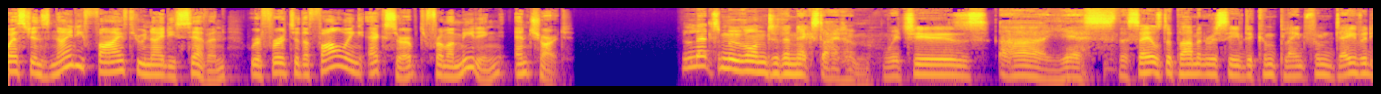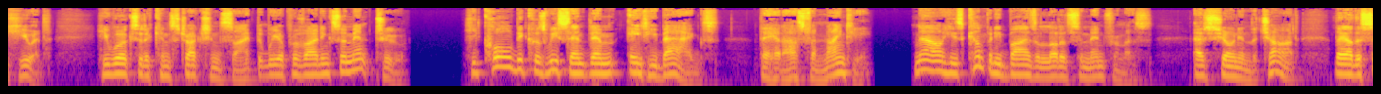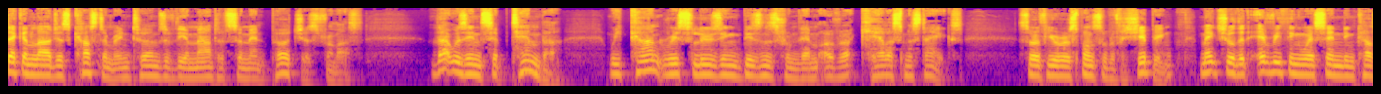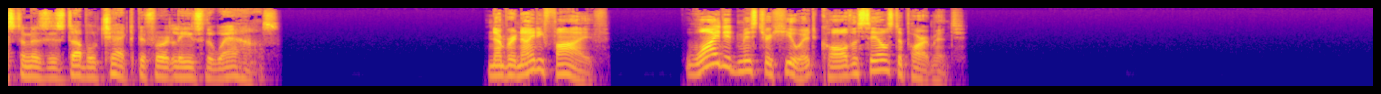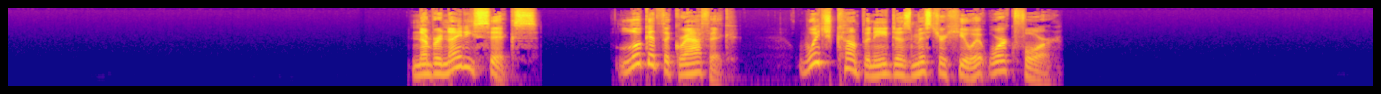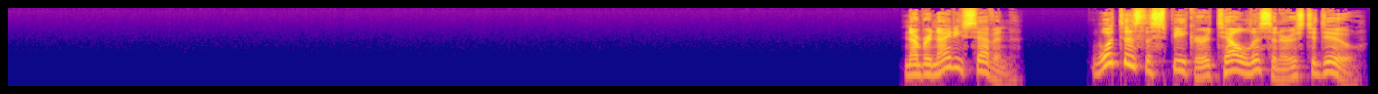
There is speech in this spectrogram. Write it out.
Questions 95 through 97 refer to the following excerpt from a meeting and chart. Let's move on to the next item, which is. Ah, yes, the sales department received a complaint from David Hewitt. He works at a construction site that we are providing cement to. He called because we sent them 80 bags. They had asked for 90. Now his company buys a lot of cement from us. As shown in the chart, they are the second largest customer in terms of the amount of cement purchased from us. That was in September. We can't risk losing business from them over careless mistakes. So if you're responsible for shipping, make sure that everything we're sending customers is double checked before it leaves the warehouse. Number 95. Why did Mr. Hewitt call the sales department? Number 96. Look at the graphic. Which company does Mr. Hewitt work for? Number 97. What does the speaker tell listeners to do?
